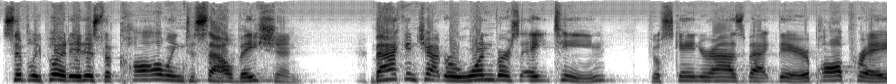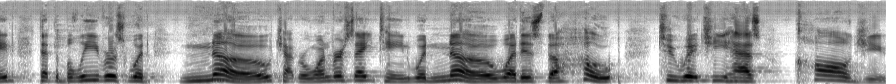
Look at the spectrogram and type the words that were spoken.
Simply put, it is the calling to salvation. Back in chapter 1, verse 18, you'll scan your eyes back there, Paul prayed that the believers would know, chapter 1, verse 18, would know what is the hope to which he has called you.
